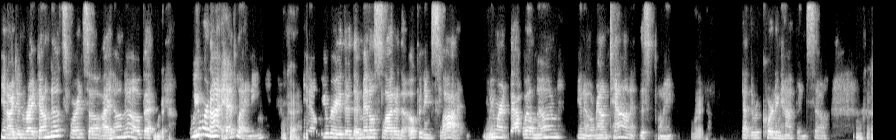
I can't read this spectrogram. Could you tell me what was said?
you know, I didn't write down notes for it, so I don't know, but Right. we were not headlining. Okay. You know, we were either the middle slot or the opening slot. We weren't that well known, you know, around town at this point Right. that the recording happened. So Okay.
